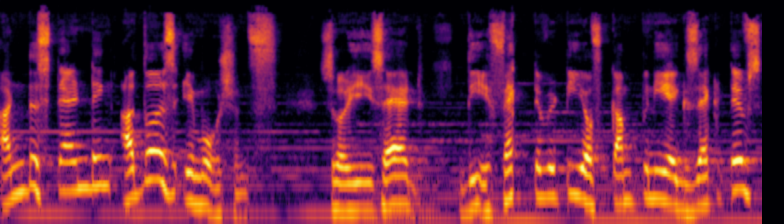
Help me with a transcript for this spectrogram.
understanding others' emotions. So he said, the effectivity of company executives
